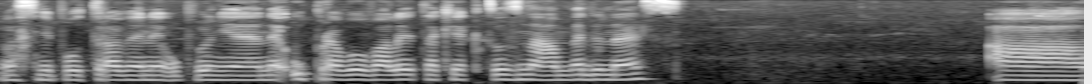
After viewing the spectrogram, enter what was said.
vlastně potraviny úplně neupravovaly tak, jak to známe dnes. A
